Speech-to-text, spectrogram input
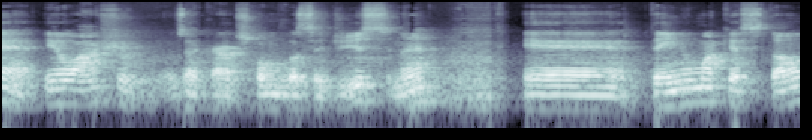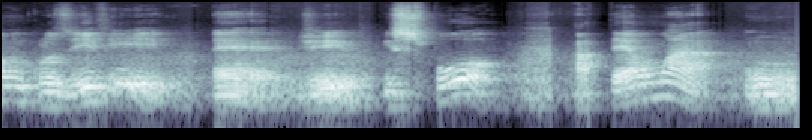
É, eu acho, Zé Carlos, como você disse, né, é, tem uma questão, inclusive, é, de expor até uma, um,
